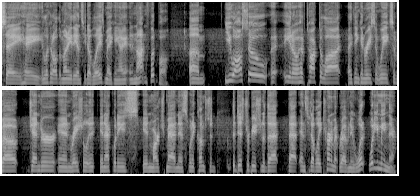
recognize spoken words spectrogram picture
say, "Hey, look at all the money the NCAA is making," and not in football. Um, you also, uh, you know, have talked a lot, I think, in recent weeks about gender and racial inequities in March Madness when it comes to the distribution of that that NCAA tournament revenue. What what do you mean there?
